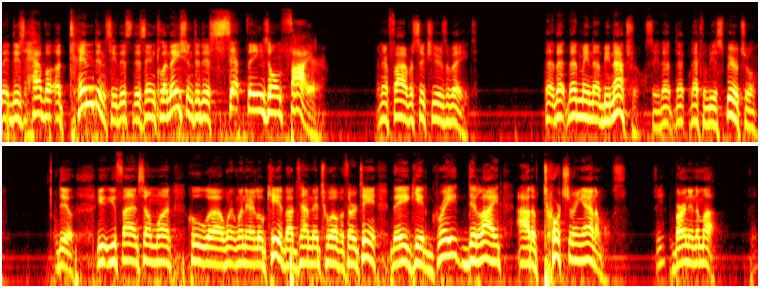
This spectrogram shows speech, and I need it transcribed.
they just have a, a, tendency, this, this inclination to just set things on fire. And they're five or six years of age. That, that, that may not be natural. See, that, that, that can be a spiritual deal. You, you find someone who, uh, when, when they're a little kid, by the time they're 12 or 13, they get great delight out of torturing animals, see, burning them up, see?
